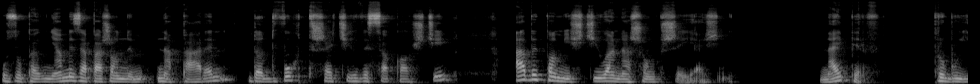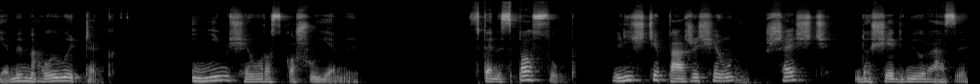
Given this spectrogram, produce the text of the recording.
uzupełniamy zaparzonym naparem do 2 trzecich wysokości, aby pomieściła naszą przyjaźń. Najpierw próbujemy mały łyczek i nim się rozkoszujemy. W ten sposób liście parzy się 6 do 7 razy.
